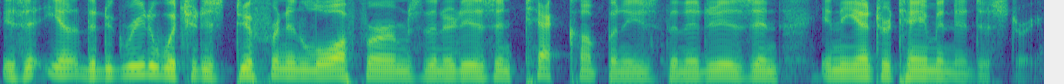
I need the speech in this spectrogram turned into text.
Is it you know the degree to which it is different in law firms than it is in tech companies than it is in, in the entertainment industry?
